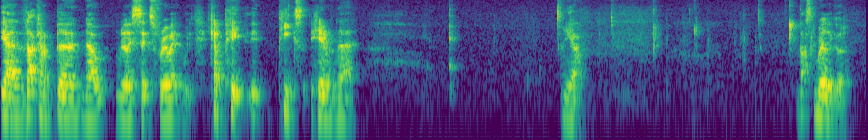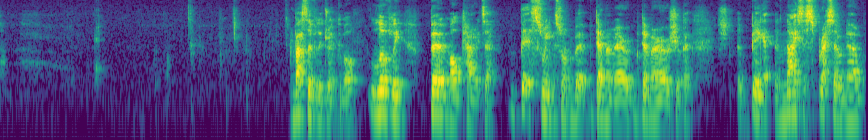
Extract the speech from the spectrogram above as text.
yeah that kind of burn note really sits through it. It kind of peak it peaks here and there. Yeah. That's really good. Massively drinkable. Lovely burnt malt character. Bit of sweetness from a demerara, demerara sugar. A big, a nice espresso note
